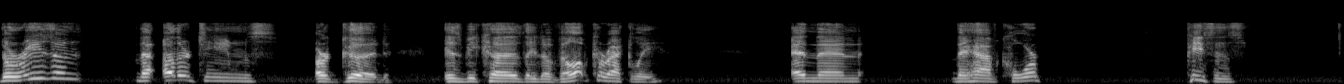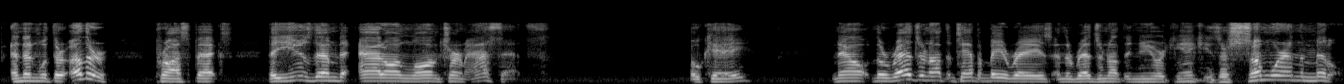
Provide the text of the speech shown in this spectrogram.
The reason that other teams are good is because they develop correctly and then they have core pieces and then with their other prospects they use them to add on long-term assets okay now the reds are not the tampa bay rays and the reds are not the new york yankees they're somewhere in the middle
